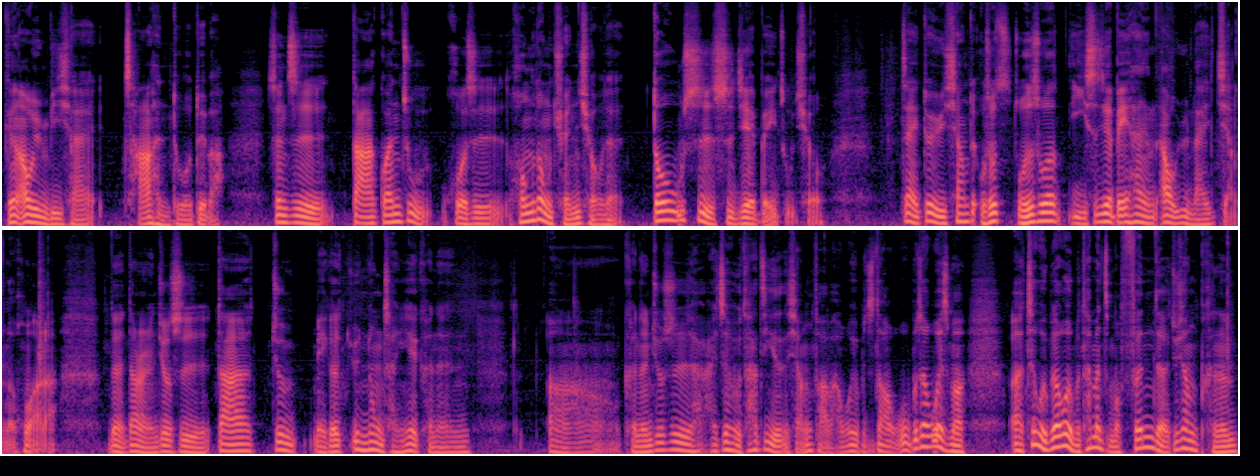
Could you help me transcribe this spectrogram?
跟奥运比起来差很多，对吧？甚至大家关注或是轰动全球的，都是世界杯足球。在对于相对，我说我是说以世界杯和奥运来讲的话啦，那当然就是大家就每个运动产业可能啊，可能就是还是有他自己的想法吧，我也不知道，我不知道为什么，呃，这我也不知道为什么他们怎么分的，就像可能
